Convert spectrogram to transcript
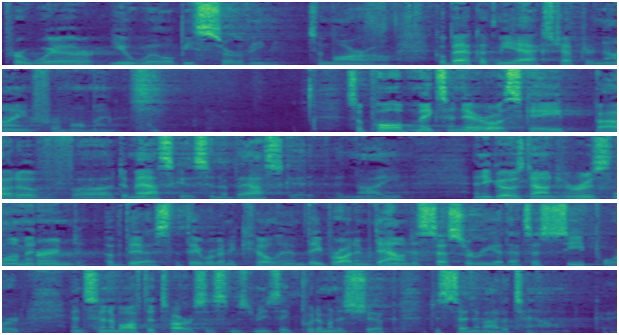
for where you will be serving tomorrow. Go back with me, Acts chapter 9, for a moment. So, Paul makes a narrow escape out of uh, Damascus in a basket at night. And he goes down to Jerusalem and learned of this, that they were going to kill him. They brought him down to Caesarea, that's a seaport, and sent him off to Tarsus, which means they put him on a ship to send him out of town. Okay?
